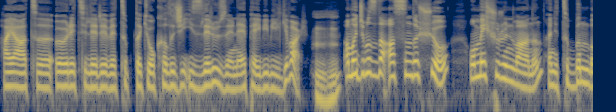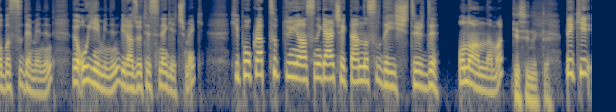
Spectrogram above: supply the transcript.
Hayatı, öğretileri ve tıptaki o kalıcı izleri üzerine epey bir bilgi var. Hı hı. Amacımız da aslında şu, o meşhur ünvanın, hani tıbbın babası demenin ve o yeminin biraz ötesine geçmek. Hipokrat tıp dünyasını gerçekten nasıl değiştirdi, onu anlamak. Kesinlikle. Peki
